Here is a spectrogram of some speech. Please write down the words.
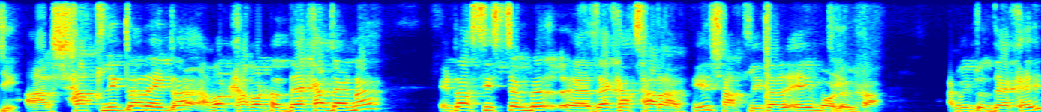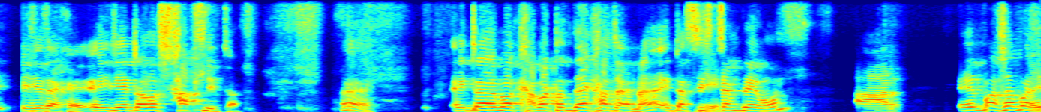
জি। আর সাত লিটার এটা আবার খাবারটা দেখা যায় না। এটা সিস্টেম দেখা ছাড়া আর কি সাত লিটার এই মডেলটা আমি একটু দেখাই এই যে দেখাই এই যে এটা হলো সাত লিটার হ্যাঁ এটা এবার খাবারটা দেখা যায় না এটা সিস্টেমটা এমন। আর এর পাশাপাশি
